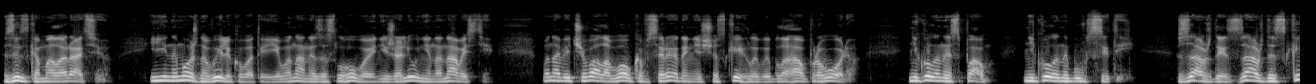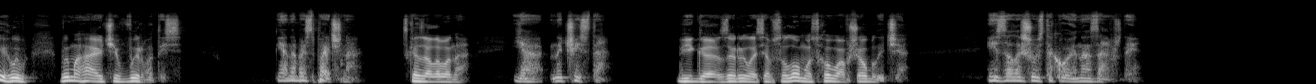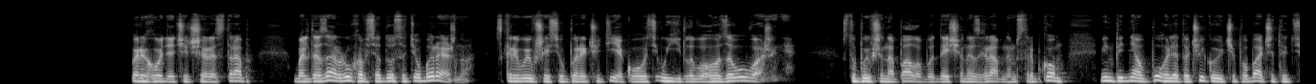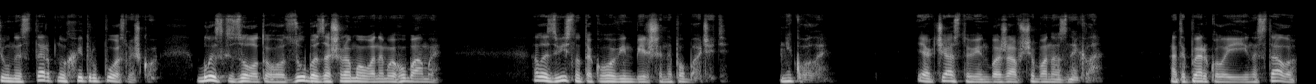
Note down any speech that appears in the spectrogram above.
Зизка мала рацію. Її не можна вилікувати, і вона не заслуговує ні жалю, ні ненависті. Вона відчувала вовка всередині, що скиглив і благав про волю. Ніколи не спав, ніколи не був ситий. Завжди, завжди скиглив, вимагаючи вирватись. Я небезпечна, сказала вона. Я нечиста. Віга зарилася в солому, сховавши обличчя. І залишусь такою назавжди. Переходячи через трап, Бальтазар рухався досить обережно, скривившись у перечутті якогось уїдливого зауваження. Ступивши на палубу дещо незграбним стрибком, він підняв погляд, очікуючи побачити цю нестерпну хитру посмішку, блиск золотого зуба за шрамованими губами. Але, звісно, такого він більше не побачить. Ніколи. Як часто він бажав, щоб вона зникла. А тепер, коли її не стало,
